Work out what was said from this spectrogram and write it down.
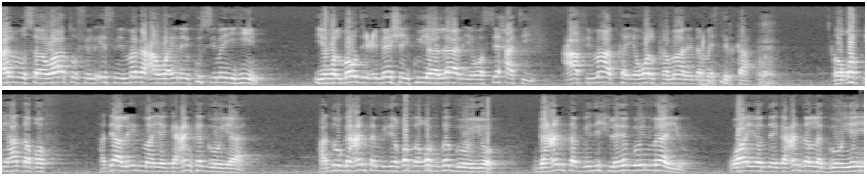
Almusaawaatu fi lismi magaca waa inay ku siman yihiin iyo walmawdici meeshay ku yaalaan iyo wasixati caafimaadka iyo walkamaali dhammaystirka. Oo qofkii hadda qof haddii alla idmaayo gacan ka gooyaa hadduu gacanta midig qofka qofku ka gooyo gacanta bidix laga goyn maayo waayo dee gacantan la gooyey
